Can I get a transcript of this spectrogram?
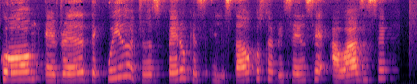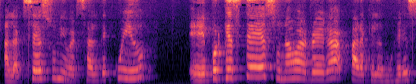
con redes de cuidado. Yo espero que el Estado costarricense avance al acceso universal de cuidado, eh, porque este es una barrera para que las mujeres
